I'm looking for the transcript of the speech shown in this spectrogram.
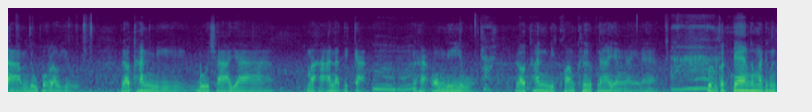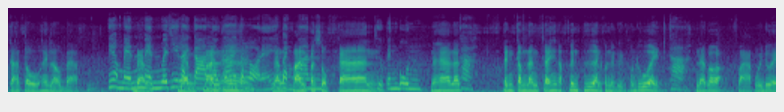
ตามดูพวกเราอยู่ แล้วท่านมีบูชายามหาอนาติกะอืมฮึนะฮะองค์นี้อยู่ ค่ะแล้วท่านมีความคืบหน้ายังไงนะฮะอ่า คุณก็แจ้งเข้ามาที่คุณตาโตให้เราแบบเนี่ยเม้นแบ่งเม้นไว้ที่รายการแบ่งปันเราได้เออตลอดนะแบ่งแบ่งปัปันนประสบการณ์ถือเป็นบุญนะฮะแล้วค่ะเป็นกำลังใจให้กับเพื่อนๆ คนอื่นๆเขาด้วยค่ะนะก็ฝากไว้ด้วย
